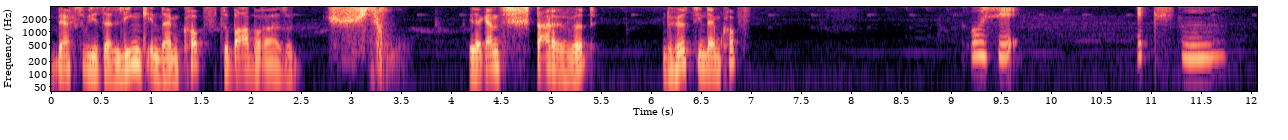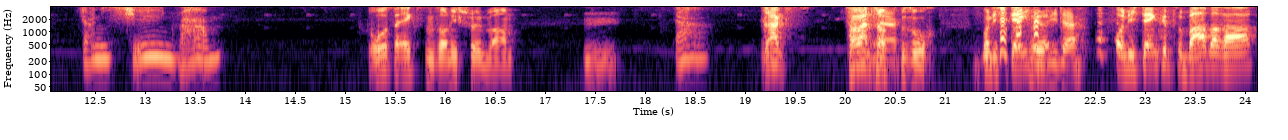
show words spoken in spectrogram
merkst du, wie dieser Link in deinem Kopf zu Barbara so wieder ganz starr wird. Und du hörst sie in deinem Kopf. Große Äxten, sonnig schön warm. Große Echsen, sonnig schön warm. Ja, Drax, Verwandtschaftsbesuch. Und ich Schon denke, wieder. und ich denke zu Barbara,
